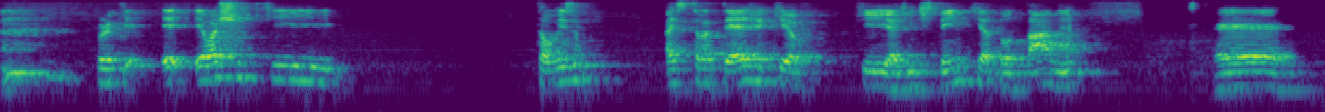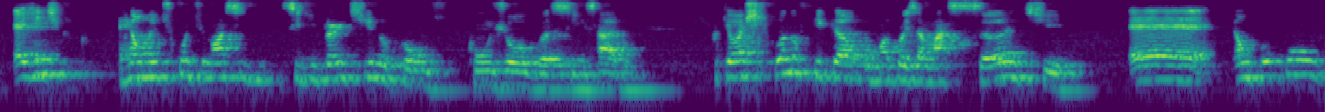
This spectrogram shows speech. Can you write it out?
Porque eu acho que talvez a estratégia que, que a gente tem que adotar, né? É, é a gente realmente continuar se, se divertindo com, com o jogo, assim, sabe? Porque eu acho que quando fica uma coisa maçante, é, é um pouco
